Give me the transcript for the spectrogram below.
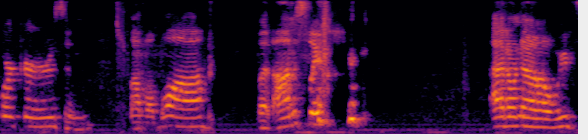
workers and blah blah blah. But honestly, I don't know. We've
